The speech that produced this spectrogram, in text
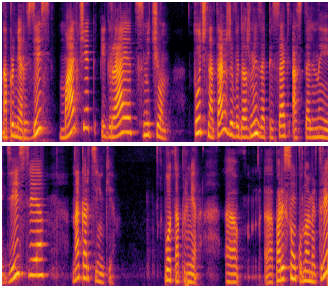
Например, здесь мальчик играет с мячом. Точно так же вы должны записать остальные действия на картинке. Вот, например, э, э, по рисунку номер три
